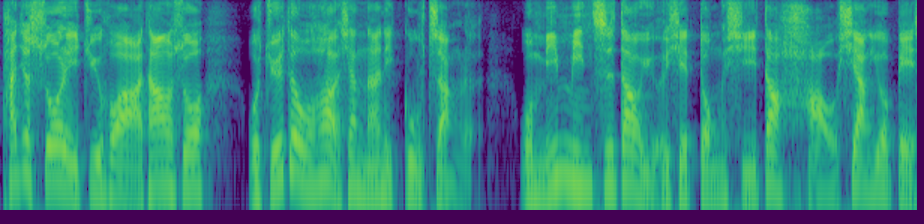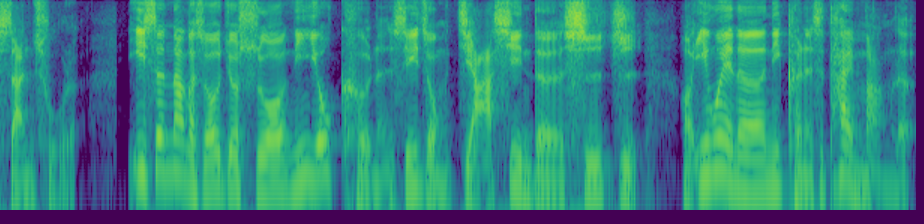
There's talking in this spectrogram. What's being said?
她就说了一句话，她就说：“我觉得我好像哪里故障了，我明明知道有一些东西，倒好像又被删除了。”医生那个时候就说：“你有可能是一种假性的失智，哦，因为呢，你可能是太忙了，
